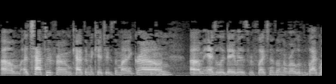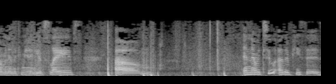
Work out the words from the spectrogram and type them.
um, a chapter from Katherine McKittrick's Demonic Ground, um, Angela Davis' Reflections on the Role of the Black Woman in the Community of Slaves. Um, and there were two other pieces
